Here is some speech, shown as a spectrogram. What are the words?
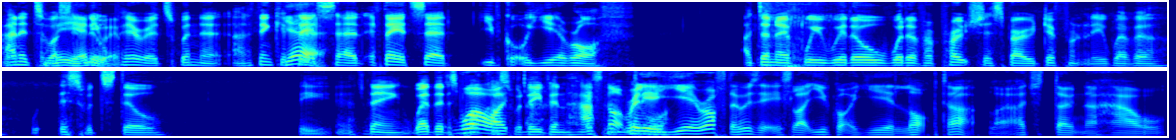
well, handed for to us in anyway. little periods, wouldn't it? And I think if they Yeah. had said if they had said you've got a year off, I don't know if we would all would have approached this very differently. Whether this would still be a thing, whether this Well, I- podcast would even happen. It's not really a year off, though, is it? It's like you've got a year locked up. Like I just don't know how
